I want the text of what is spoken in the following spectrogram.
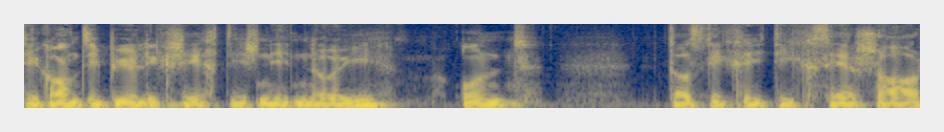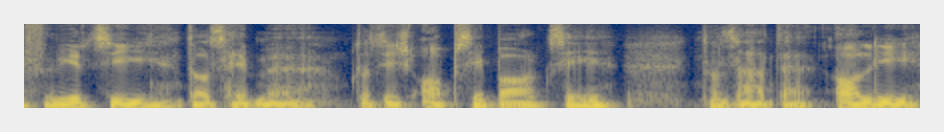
Die ganze Bühlengeschichte ist nicht neu und dass die Kritik sehr scharf wird sein, das, hat man, das ist absehbar gewesen. Das hatten alle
